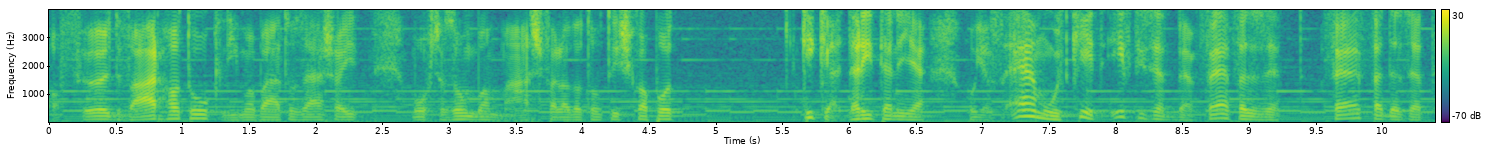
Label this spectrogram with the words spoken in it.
a Föld várható klímaváltozásait. Most azonban más feladatot is kapott, ki kell derítenie, hogy az elmúlt két évtizedben felfedezett felfedezett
